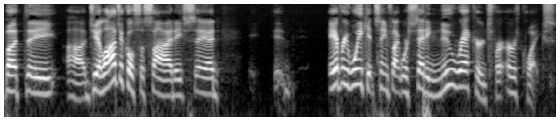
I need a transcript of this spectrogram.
But the uh, Geological Society said every week it seems like we're setting new records for earthquakes.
